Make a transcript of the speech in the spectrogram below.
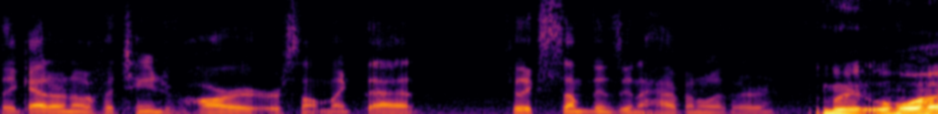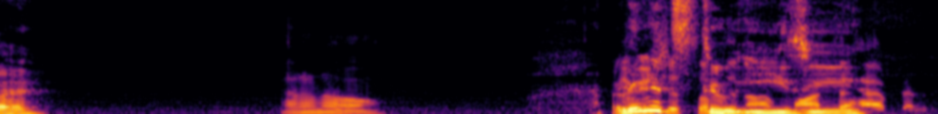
Like I don't know if a change of heart or something like that. I feel like something's gonna happen with her. Wait, why? I don't know. I think it's just too something I want easy. to happen.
